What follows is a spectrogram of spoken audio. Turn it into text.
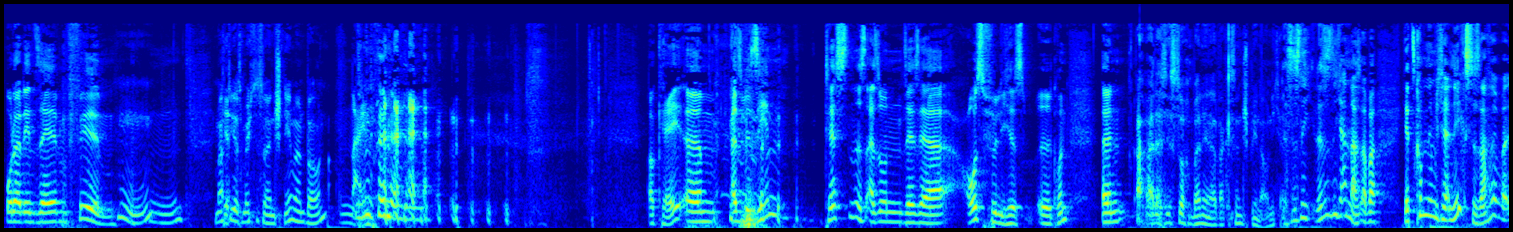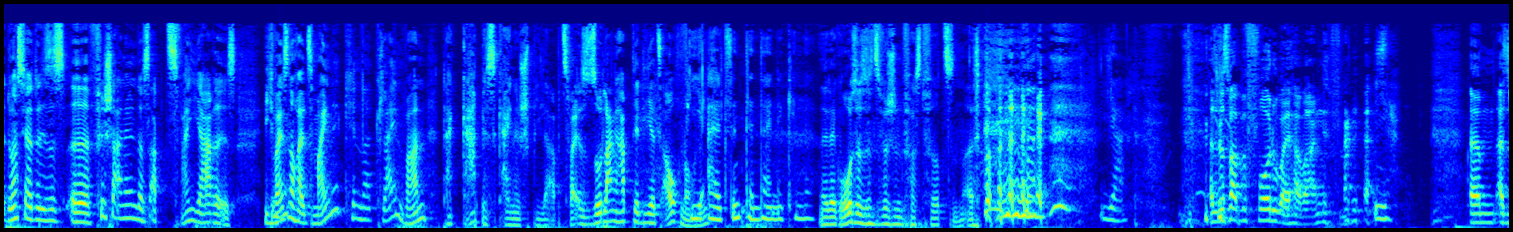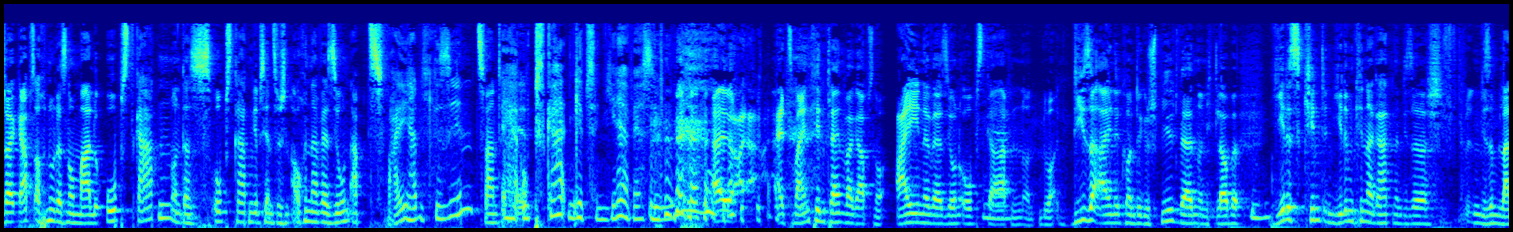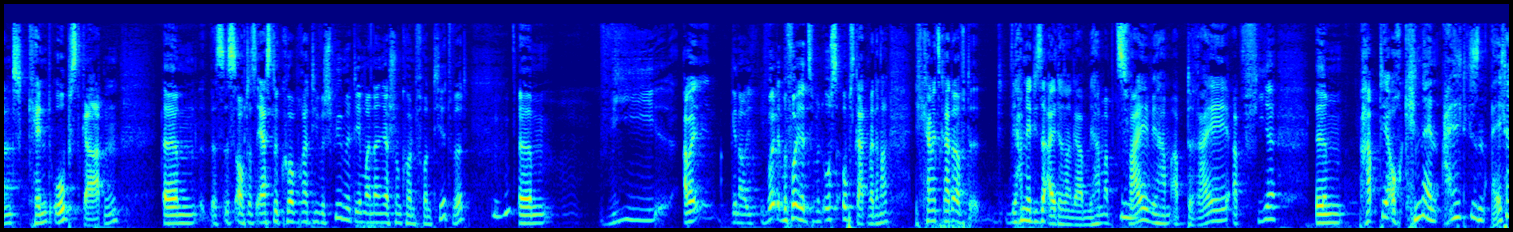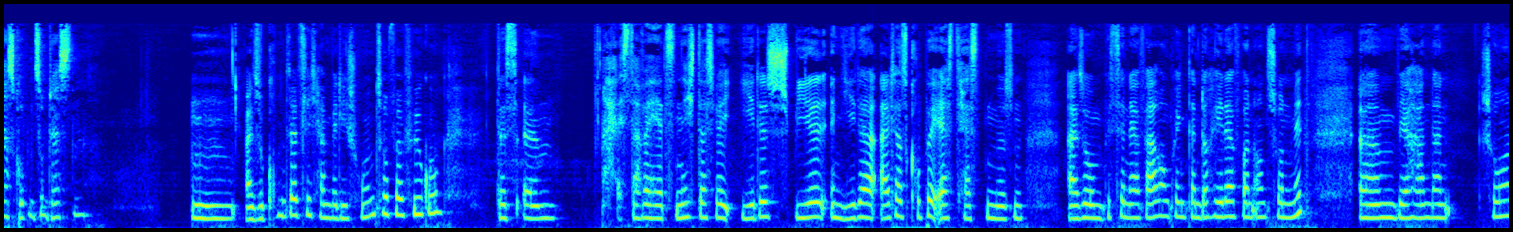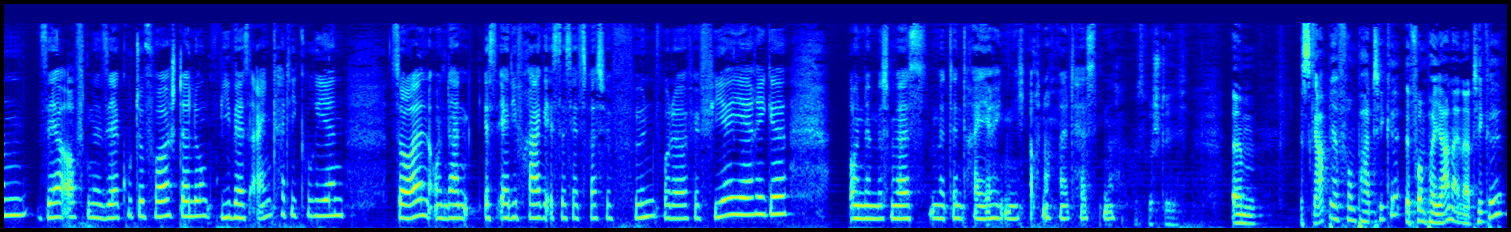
Oder denselben Film. Matthias, möchtest du einen Schneemann bauen? Nein. okay, ähm, also wir sehen, testen ist also ein sehr, sehr ausführliches äh, Grund. Ähm, Aber das ist doch bei den Erwachsenenspielen auch nicht das anders. ist nicht, das ist nicht anders. Aber jetzt kommt nämlich die nächste Sache, weil du hast ja dieses äh, Fischeangeln, das ab zwei Jahre ist. Ich weiß noch, als meine Kinder klein waren, da gab es keine Spiele ab zwei. Also so lange habt ihr die jetzt auch noch Wie nicht. alt sind denn deine Kinder? Ne, Der Große ist inzwischen fast 14. Also, Ja. also das war bevor du bei Hava angefangen hast. Ja. Ähm, also da gab's auch nur das normale Obstgarten und das Obstgarten gibt's ja inzwischen auch in der Version ab zwei, habe ich gesehen. Zwei und drei. Äh, Obstgarten gibt's in jeder Version. Also, als mein Kind klein war, gab's nur eine Version Obstgarten und nur diese eine konnte gespielt werden. Und ich glaube, jedes Kind in jedem Kindergarten in, dieser, in diesem Land kennt Obstgarten. Ähm, das ist auch das erste kooperative Spiel, mit dem man dann ja schon konfrontiert wird. Ähm, wie, aber genau, ich, ich wollte, bevor ich jetzt mit Obst, Obstgarten weitermache, ich kam jetzt gerade auf, wir haben ja diese Altersangaben. Wir haben ab zwei, wir haben ab drei, ab vier. Ähm, habt ihr auch Kinder in all diesen Altersgruppen zum Testen? Also grundsätzlich haben wir die schon zur Verfügung. Das ähm, heißt aber jetzt nicht, dass wir jedes Spiel in jeder Altersgruppe erst testen müssen. Also ein bisschen Erfahrung bringt dann doch jeder von uns schon mit. Ähm, wir haben dann schon sehr oft eine sehr gute Vorstellung, wie wir es einkategorieren sollen. Und dann ist eher die Frage, ist das jetzt was für fünf oder für vierjährige? Und dann müssen wir es mit den Dreijährigen nicht auch nochmal testen. ne? Das verstehe ich. Ähm, es gab ja vor ein paar Artikel, äh, vor ein paar Jahren einen Artikel,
